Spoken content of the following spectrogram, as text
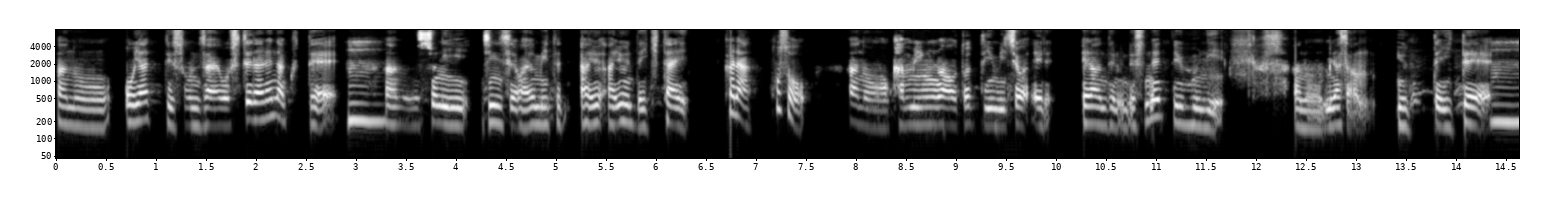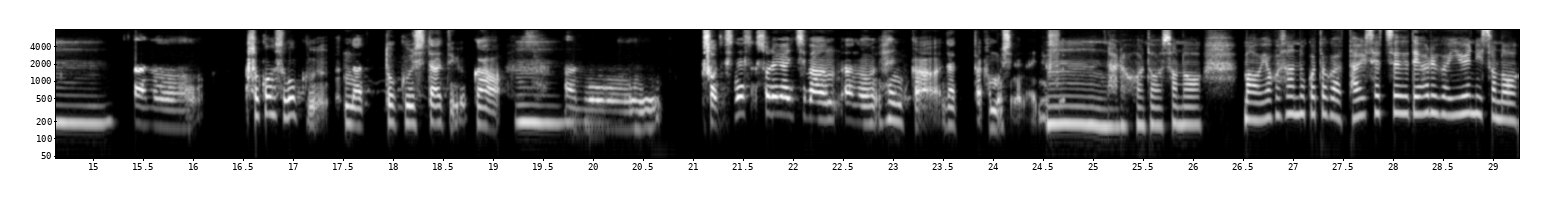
あの、親っていう存在を捨てられなくて、うん、あの、一緒に人生を歩みて、歩んでいきたいからこそ、あの、カミングアウトっていう道を選んでるんですねっていうふうに、あの、皆さん言っていて、うん、あの、そこはすごく納得したというか、うん、あの、そうですね。それが一番あの変化だったかもしれないです。うんなるほど。そのまあ親御さんのことが大切であるがゆえにその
